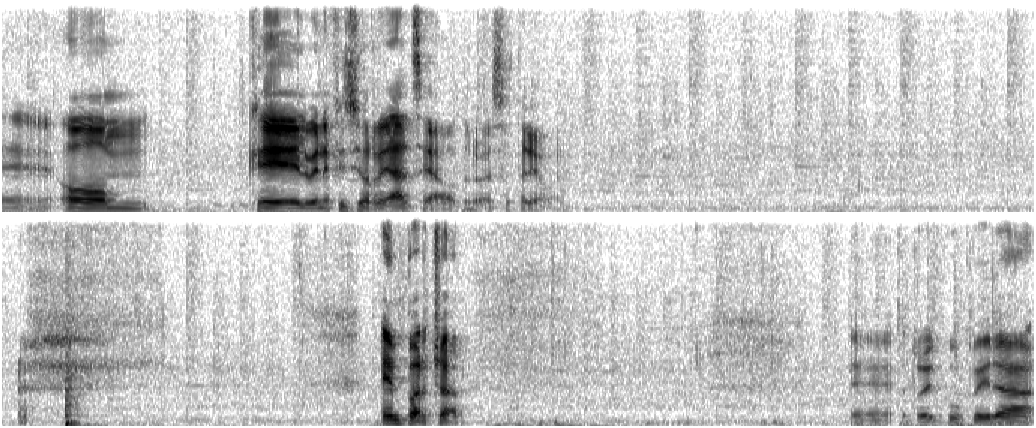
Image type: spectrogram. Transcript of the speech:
Eh, o mm, que el beneficio real sea otro, eso estaría bueno. Emparchar. Eh, recupera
